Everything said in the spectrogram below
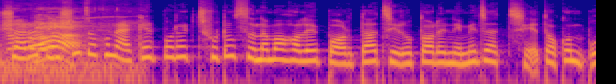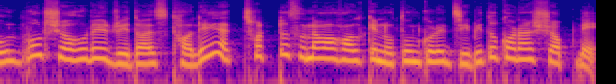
সারা দেশে যখন একের পর এক ছোট সিনেমা হলের পর্দা চিরতরে নেমে যাচ্ছে তখন বোলপুর শহরের হৃদয়স্থলে এক ছোট্ট সিনেমা হলকে নতুন করে জীবিত করার স্বপ্নে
